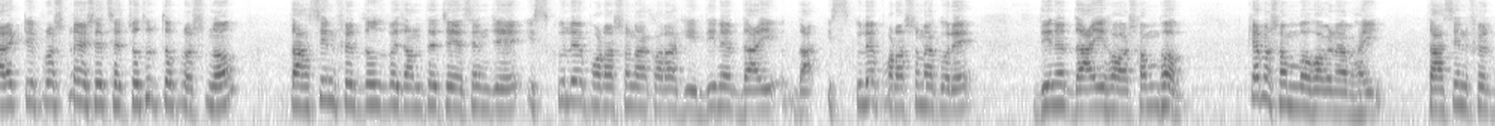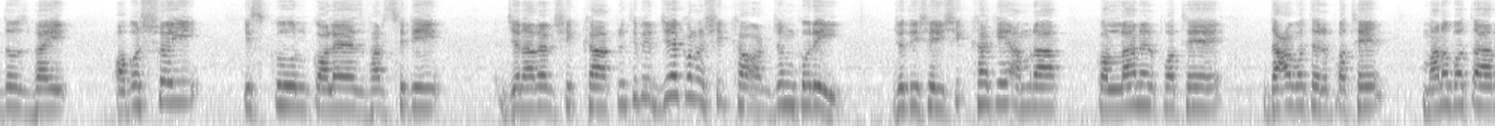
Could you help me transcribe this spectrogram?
আরেকটি প্রশ্ন এসেছে, চতুর্থ প্রশ্ন। তাহসিন ফেরদৌস ভাই জানতে চেয়েছেন যে, স্কুলে পড়াশোনা করা কি দিনের দায়ী স্কুলে পড়াশোনা করে দিনের দায়ী হওয়া সম্ভব? কেন সম্ভব হবে না ভাই? তাহসিন ফেরদৌস ভাই, অবশ্যই স্কুল, কলেজ, ভার্সিটি, জেনারেল শিক্ষা, পৃথিবীর যে কোনো শিক্ষা অর্জন করেই যদি সেই শিক্ষাকে আমরা কল্যাণের পথে, দাওয়াতের পথে, মানবতার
